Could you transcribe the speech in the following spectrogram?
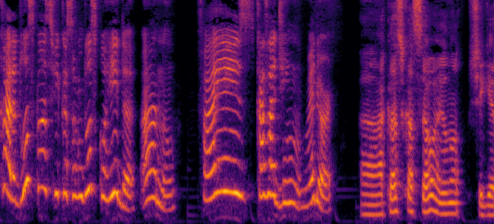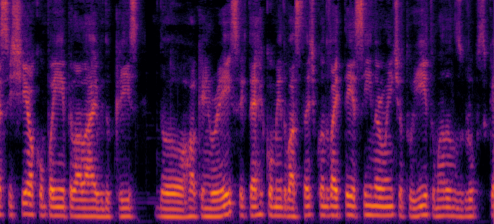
cara, duas classificações, duas corridas? Ah, não. Faz casadinho, melhor. A classificação eu não cheguei a assistir, eu acompanhei pela live do Chris do Rock and Race, até recomendo bastante quando vai ter assim, normalmente eu tweeto, mando nos grupos, porque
